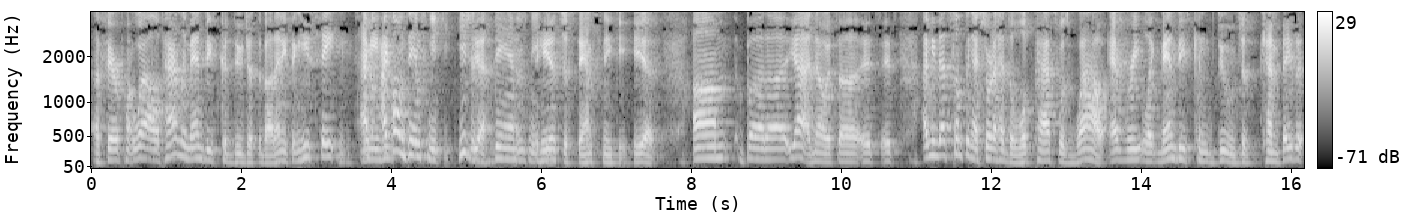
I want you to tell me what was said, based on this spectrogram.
A fair point. Well, apparently, Man Beast could do just about anything. He's Satan. I mean, I call him damn sneaky. He's just yeah, damn sneaky. He is just damn sneaky. He is. Um, but uh, yeah, no, it's uh, it's it's. I mean, that's something I sort of had to look past. Was wow, every like Man Beast can do just can basic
